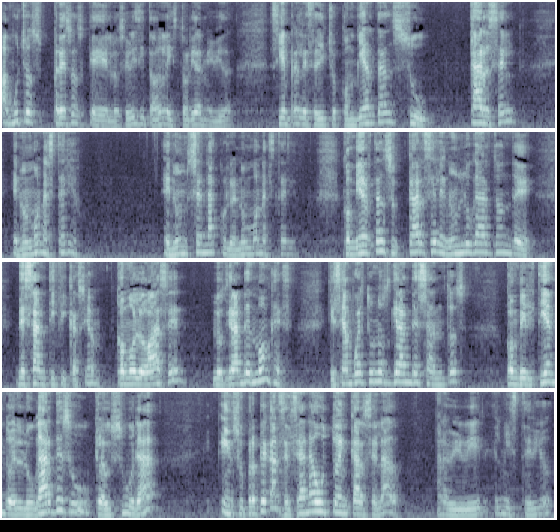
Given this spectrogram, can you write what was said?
a muchos presos que los he visitado en la historia de mi vida, siempre les he dicho, conviertan su cárcel en un monasterio, en un cenáculo, en un monasterio. Conviertan su cárcel en un lugar donde de santificación, como lo hacen los grandes monjes, que se han vuelto unos grandes santos convirtiendo el lugar de su clausura en su propia cárcel, se han autoencarcelado para vivir el misterio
